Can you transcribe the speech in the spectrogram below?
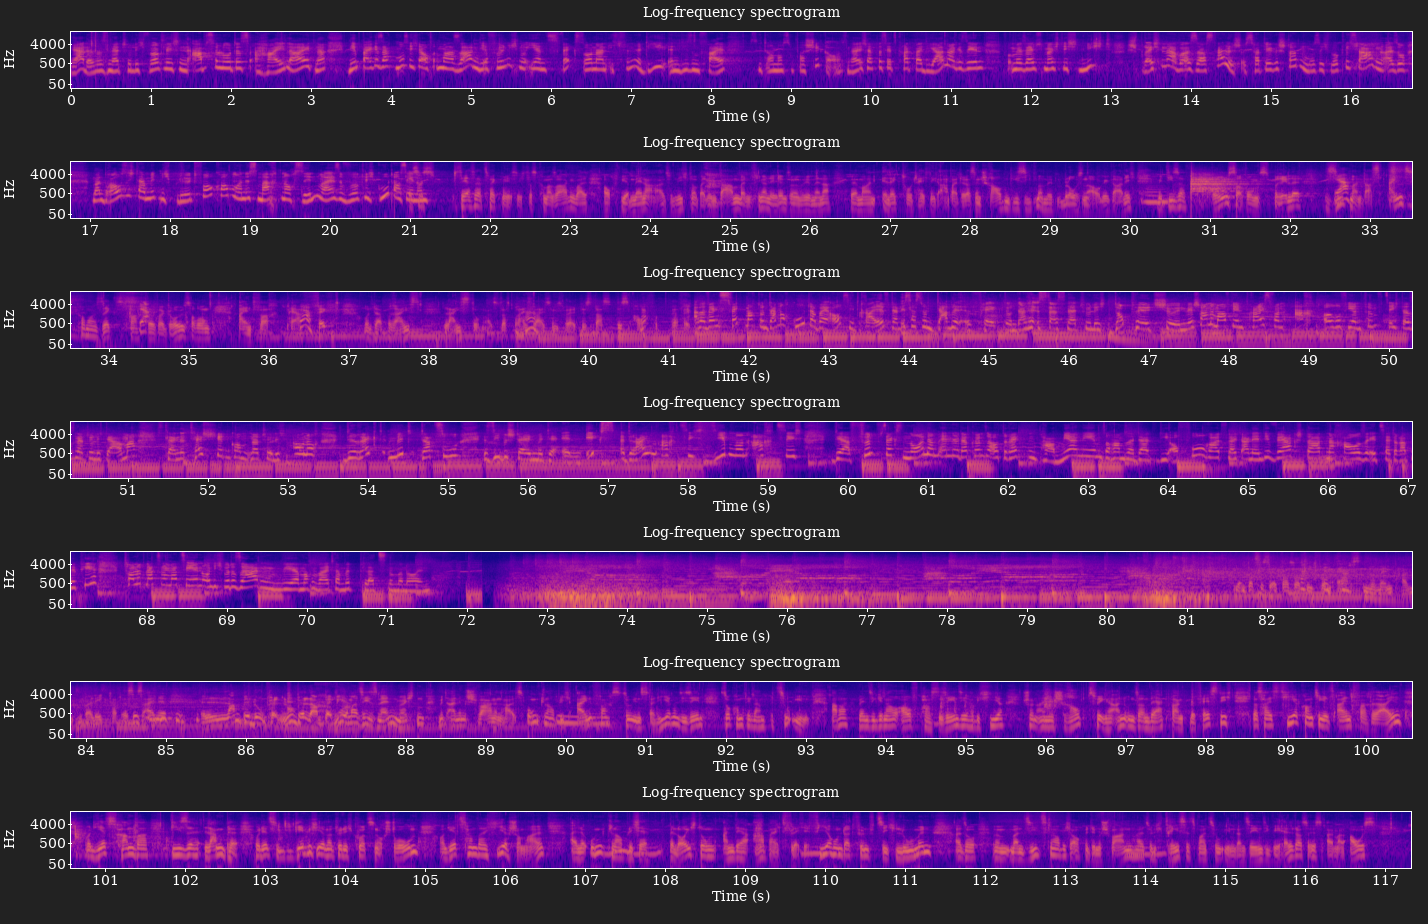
Ja, das ist natürlich wirklich ein absolutes Highlight. Ne? Nebenbei gesagt muss ich auch immer sagen, die erfüllen nicht nur ihren Zweck, sondern ich finde, die in diesem Fall sieht auch noch super schick aus. Ne? Ich habe das jetzt gerade bei Diana gesehen. Von mir selbst möchte ich nicht sprechen, aber es sah stylisch. Es hat dir gestanden, muss ich wirklich sagen. Also man braucht sich damit nicht blöd vorkommen und es macht noch Sinn, weil sie wirklich gut aussehen. Und sehr, sehr zweckmäßig, das kann man sagen, weil auch wir Männer, also nicht nur bei den Damen, bei den Fingernägeln, sondern wir Männer, wenn man in Elektrotechnik arbeitet, das sind Schrauben, die sieht man mit dem bloßen Auge gar nicht. Mit dieser Vergrößerungsbrille sieht Mhm. Ja. man das. 1,6-fache Ja. Vergrößerung, einfach perfekt. Und der Preis-Leistung, also das Preis-Leistungs-Verhältnis, das ist auch perfekt. Aber wenn es Zweck macht und dann noch gut dabei aussieht, Ralf, dann ist das so ein Double-Effekt. Und dann ist das natürlich doppelt schön. Wir schauen mal auf den Preis von 8,54 Euro. Das ist natürlich der Hammer. Kleine Täschchen kommt natürlich auch noch direkt mit dazu. Sie bestellen mit der NX 8387, der 569 am Ende. Da können Sie auch direkt ein paar mehr nehmen. So haben Sie die auf Vorrat, vielleicht eine in die Werkstatt, nach Hause etc. pp. Tolle Platz Nummer 10 und ich würde sagen, wir machen weiter mit Platz Nummer 9. das ist etwas, was ich vom ersten Moment an überlegt habe. Es ist eine Lampe-Lupe, Lupe-Lampe, wie immer Sie es nennen möchten, mit einem Schwanenhals. Unglaublich einfach zu installieren. Sie sehen, so kommt die Lampe zu Ihnen. Aber wenn Sie genau aufpassen, sehen Sie, habe ich hier schon eine Schraubzwinge an unserem Werkbank befestigt. Das heißt, hier kommt sie jetzt einfach rein und jetzt haben wir diese Lampe. Und jetzt gebe ich ihr natürlich kurz noch Strom und jetzt haben wir hier schon mal eine unglaubliche Beleuchtung an der Arbeitsfläche. 450 Lumen, also ähm, man sieht es, glaube ich, auch mit dem Schwanenhals. Und ich drehe es jetzt mal zu Ihnen, dann sehen Sie, wie hell das ist. Einmal aus,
